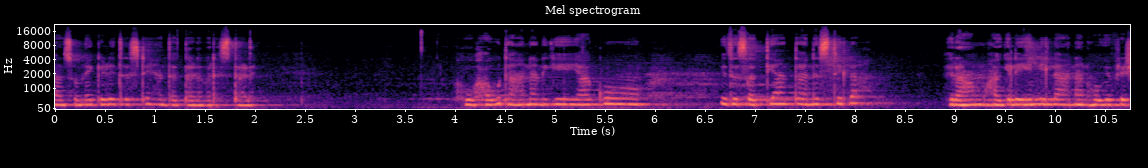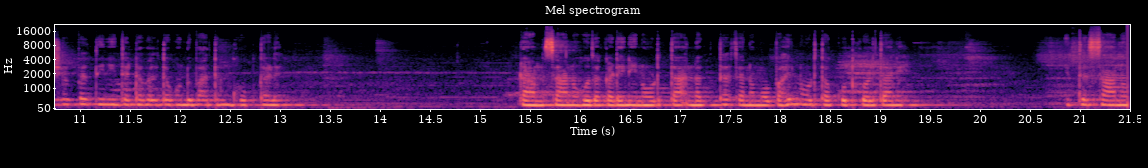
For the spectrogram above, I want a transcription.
ನಾನು ಸುಮ್ಮನೆ ಕೇಳಿದ್ದಷ್ಟೇ ಅಂತ ತಡವರಿಸ್ತಾಳೆ. ಓ, ಹೌದಾ? ನನಗೆ ಯಾಕೋ ಇದು ಸತ್ಯ ಅಂತ ಅನ್ನಿಸ್ತಿಲ್ಲ. ರಾಮ್ ಹಾಗೆಲ್ಲ ಏನಿಲ್ಲ, ನಾನು ಹೋಗಿ ಫ್ರೆಶ್ ಆಗಿ ಬರ್ತೀನಿ ಅಂತ ಟವಲ್ ತೊಗೊಂಡು ಬಾತ್ರೂಮ್ಗೆ ಹೋಗ್ತಾಳೆ. ರಾಮ್ ಸಾನು ಹೋದ ಕಡೆನೇ ನೋಡ್ತಾ ನಗ್ತಾ ತನ್ನ ಮೊಬೈಲ್ ನೋಡ್ತಾ ಕೂತ್ಕೊಳ್ತಾನೆ. ಇತ್ತ ಸಾನು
